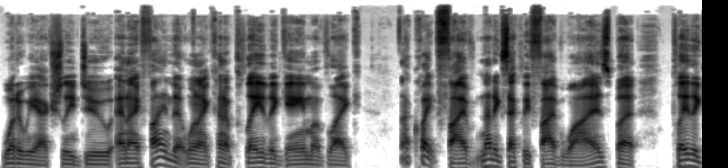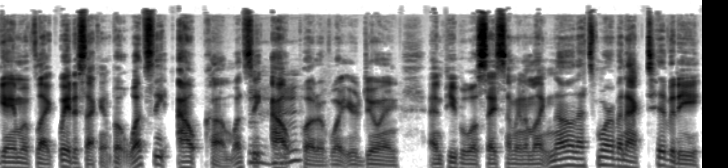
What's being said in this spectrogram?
what do we actually do, and I find that when I kind of play the game of like not quite five, not exactly five whys, but play the game of like, wait a second, but what's the outcome? What's the Mhm. output of what you're doing? And people will say something. I'm like, no, that's more of an activity.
